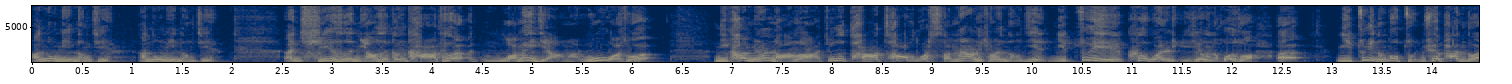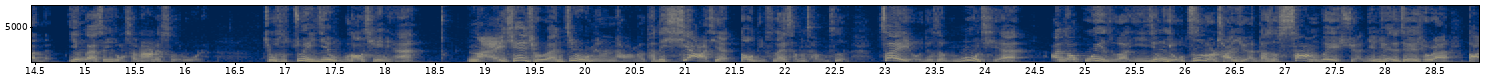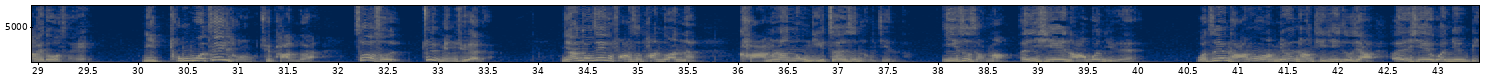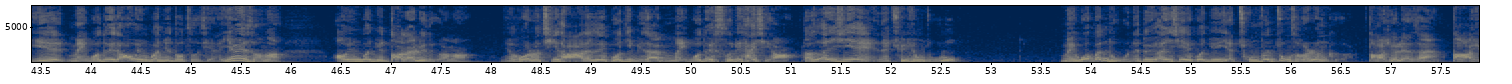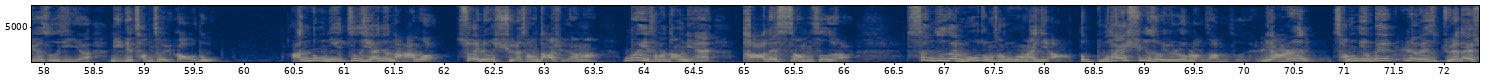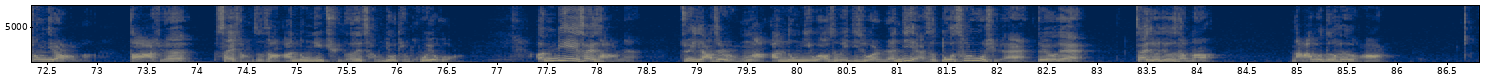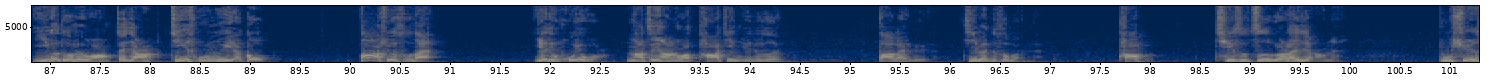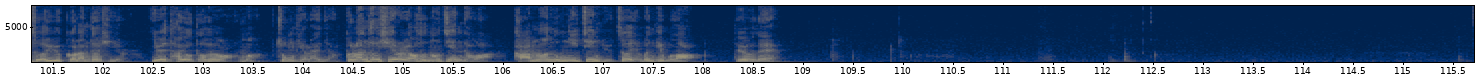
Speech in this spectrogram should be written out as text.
安东尼能进，安东尼能进。嗯，其实你要是跟卡特，我没讲啊。如果说你看名人堂啊，就是他差不多什么样的球员能进，你最客观理性的，或者说，呃，你最能够准确判断的，应该是一种什么样的思路呢？就是最近五到七年，哪些球员进入名人堂了，他的下限到底是在什么层次？再有就是目前按照规则已经有资格参选，但是尚未选进去的这些球员，大概都有谁？你通过这种去判断。这是最明确的，你按照这个方式判断呢，卡梅隆·弄尼真是能进的。一是什么？NCAA 拿冠军，我之前谈过嘛，名人堂体系之下，NCAA 冠军比美国队的奥运冠军都值钱。因为什么？奥运冠军大概率得吗？你或者说其他的这国际比赛，美国队实力太强，但是 NCAA 呢群雄逐鹿，美国本土呢对于 NCAA 冠军也充分重视和认可。大学联赛，大学时期啊，你的层次与高度，安东尼之前就拿过。率领雪城大学嘛？为什么当年他的声势啊，甚至在某种程度上来讲都不太逊色于勒布朗詹姆斯呢？两人曾经被认为是绝代双骄嘛。大学赛场之上，安东尼取得的成就挺辉煌。NBA 赛场呢，最佳阵容啊，安东尼我要是没记错，人家也是多次入选，对不对？再者就是什么，拿过得分王，一个得分王，再加上基础荣誉也够。学时代。也挺辉煌，那这样的话，他进去就是大概率的，基本就是稳的。他其实资格来讲呢，不逊色于格兰特希尔，因为他有得分王嘛。总体来讲，格兰特希尔要是能进的话，卡梅隆·东尼进去这也问题不大，对不对？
